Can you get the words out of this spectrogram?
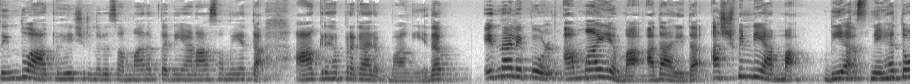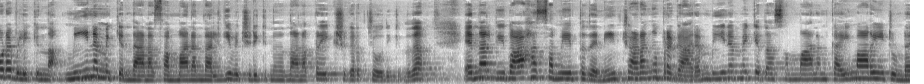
സിന്ധു ആഗ്രഹിച്ചിരുന്നൊരു സമ്മാനം തന്നെയാണ് ആ സമയത്ത് ആഗ്രഹപ്രകാരം വാങ്ങിയത്. എന്നാൽ ഇപ്പോൾ അമ്മായിയമ്മ അതായത് അശ്വിന്റെ അമ്മ ദിയ സ്നേഹത്തോടെ വിളിക്കുന്ന മീനമ്മയ്ക്ക് എന്താണ് സമ്മാനം നൽകി വെച്ചിരിക്കുന്നതെന്നാണ് പ്രേക്ഷകർ ചോദിക്കുന്നത്. എന്നാൽ വിവാഹ സമയത്ത് തന്നെ ചടങ്ങ് പ്രകാരം മീനമ്മയ്ക്ക് അത് സമ്മാനം കൈമാറിയിട്ടുണ്ട്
